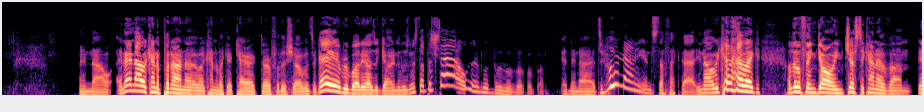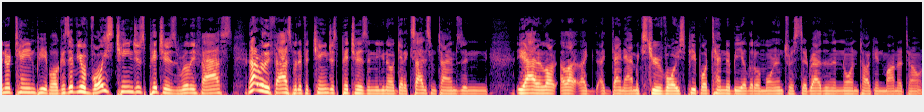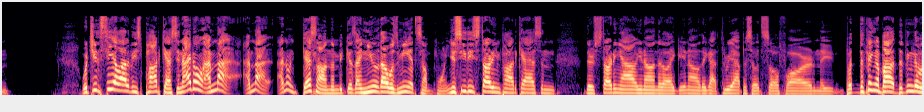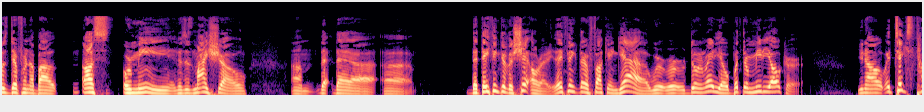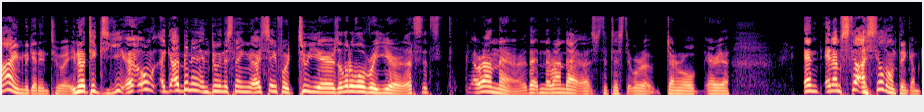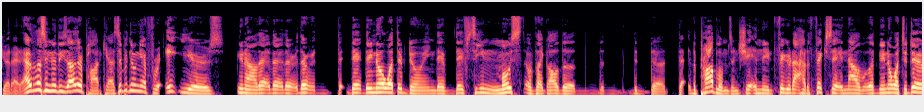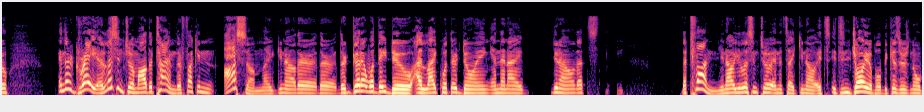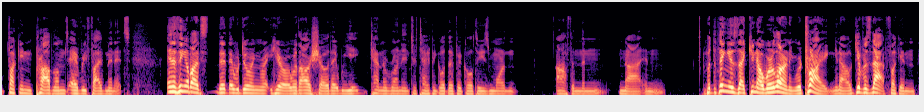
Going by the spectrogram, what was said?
and now and then now I kind of put on a, kind of like a character for the show. It's like, hey everybody, how's it going? Elizabeth stuff blah, and then uh, it's who nanny and stuff like that. You know, we kind of have like a little thing going just to kind of um, entertain people. Because if your voice changes pitches really fast, not really fast, but if it changes pitches and you know get excited sometimes and you add a lot, a lot like dynamics to your voice, people tend to be a little more interested rather than one talking monotone which you see a lot of these podcasts, and I don't, I'm not, I'm not, I don't diss on them because I knew that was me at some point. You see these starting podcasts, and they're starting out, you know, and they're like, you know, they got three episodes so far, and they, but the thing about, the thing that was different about us or me, because it's my show, um, that, that, uh, uh, that they think they're the shit already. They think they're fucking, yeah, we're, we're doing radio, but they're mediocre. You know, it takes time to get into it. You know, it takes years. Uh, oh, I've been in doing this thing. I say for two years, a little over a year. That's that's around there, that around that uh, statistic or a general area. And and I'm still I still don't think I'm good at it. I've listened to these other podcasts. They've been doing it for eight years. You know, they they they they they know what they're doing. They've they've seen most of like all the the the the, the problems and shit, and they figured out how to fix it, and now they know what to do and they're great. I listen to them all the time. They're fucking awesome. Like you know, they're they're they're good at what they do. I like what they're doing, and then I, you know, that's that's fun. You know, you listen to it, and it's like you know, it's it's enjoyable because there's no fucking problems every five minutes. And the thing about that they were doing right here with our show that we kind of run into technical difficulties more than often than not, and but the thing is like you know we're learning, we're trying. You know, give us that fucking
